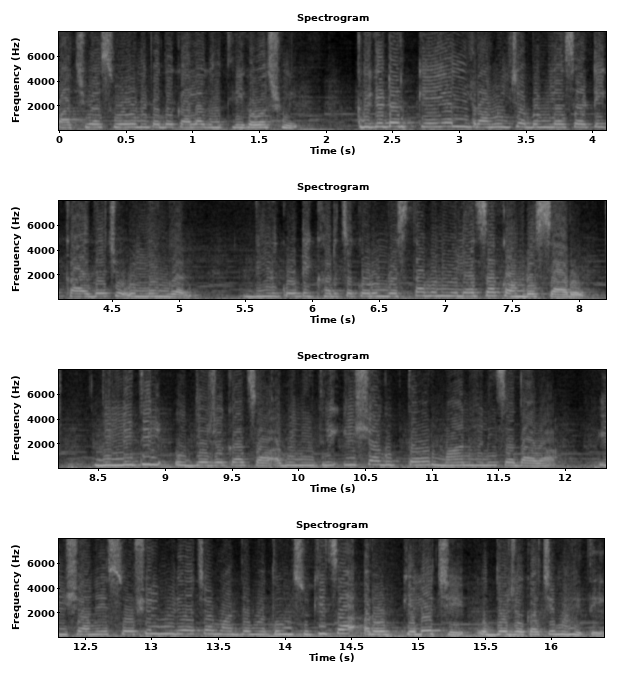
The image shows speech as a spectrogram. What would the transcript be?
पाचव्या सुवर्ण पदकाला घातली गवसणी. क्रिकेटर के एल राहुलच्या बंगल्यासाठी कायद्याचे उल्लंघन. दीड कोटी खर्च करून रस्ता बनवल्याचा काँग्रेसचा आरोप. दिल्लीतील उद्योजकाचा अभिनेत्री ईशा गुप्तावर मानहानीचा दावा. ईशाने सोशल मीडियाच्या माध्यमातून चुकीचा आरोप केल्याची उद्योजकाची माहिती.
